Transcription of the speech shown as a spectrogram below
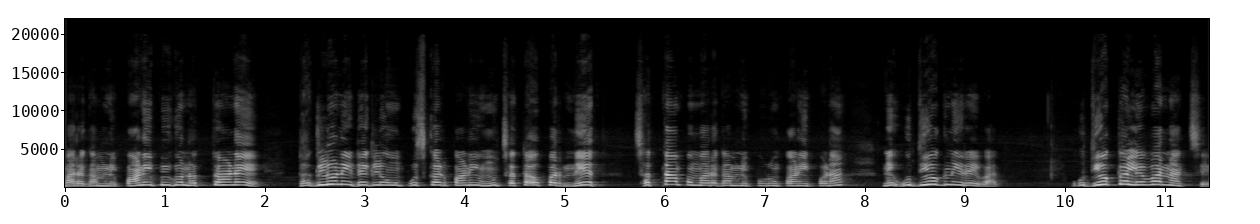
મારા ગામની પાણી પીગો, નતાણે ઢગલું નહીં ઢગલું હું પુષ્કળ પાણી, હું છતાં ઉપર નેત, છતાં પણ મારા ગામની પૂરું પાણી પડા ને ઉદ્યોગની રહી વાત. ઉદ્યોગ તો લેવાના જ છે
